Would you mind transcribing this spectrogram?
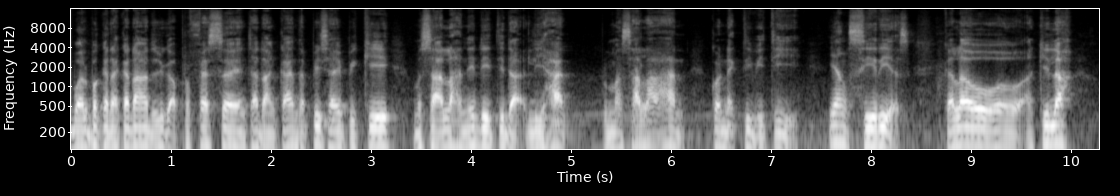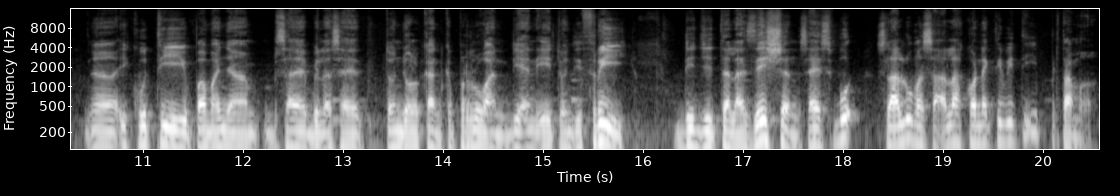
walaupun kadang-kadang ada juga profesor yang cadangkan tapi saya fikir masalah ni dia tidak lihat permasalahan connectivity yang serius. Kalau Akilah uh, ikuti umpamanya saya bila saya tonjolkan keperluan DNA 23 digitalization saya sebut selalu masalah connectivity pertama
